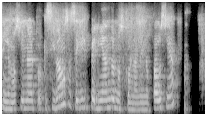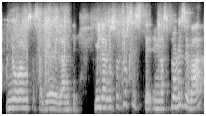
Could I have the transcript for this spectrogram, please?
El emocional, porque si vamos a seguir peleándonos con la menopausia, no vamos a salir adelante. Mira, nosotros este, en las flores de Bach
